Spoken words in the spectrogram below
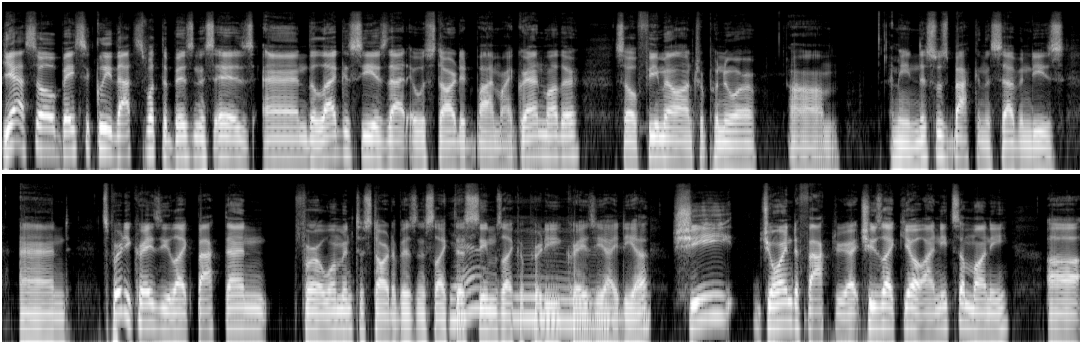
Yeah, so basically that's what the business is and the legacy is that it was started by my grandmother, so female entrepreneur. Um I mean, this was back in the 70s and it's pretty crazy like back then for a woman to start a business like this seems like a pretty crazy idea. She joined a factory, right? She's like, "Yo, I need some money. Uh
